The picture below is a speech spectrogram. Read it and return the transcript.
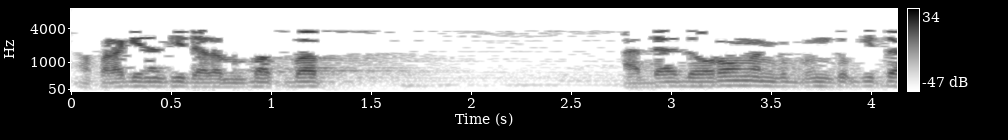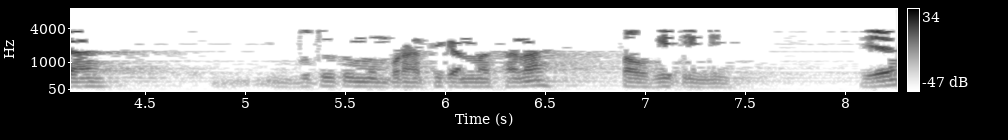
apalagi nanti dalam bab-bab ada dorongan untuk kita betul-betul memperhatikan masalah tauhid ini. Ya,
